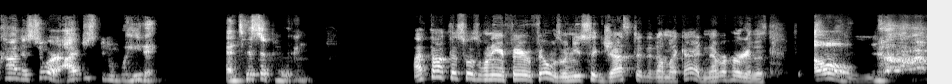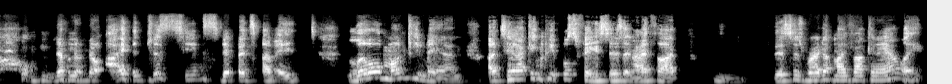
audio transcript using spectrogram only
connoisseur. I've just been waiting, anticipating. I thought this was one of your favorite films. When you suggested it, I'm like, I had never heard of this. Oh no, no, no, no! I had just seen snippets of a little monkey man attacking people's faces, and I thought, this is right up my fucking alley.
